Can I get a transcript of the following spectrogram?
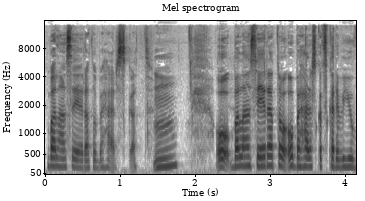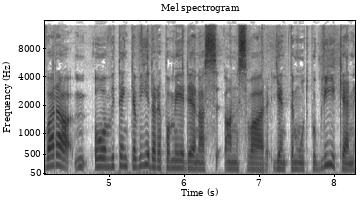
balanserat och behärskat. Mm. Och balanserat och, behärskat ska det ju vara. Och om vi tänker vidare på mediernas ansvar gentemot publiken.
